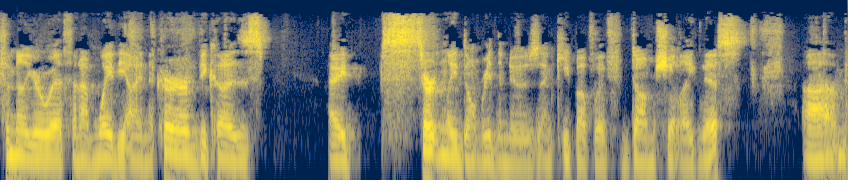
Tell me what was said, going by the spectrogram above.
familiar with, and I'm way behind the curve because I certainly don't read the news and keep up with dumb shit like this. Um,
